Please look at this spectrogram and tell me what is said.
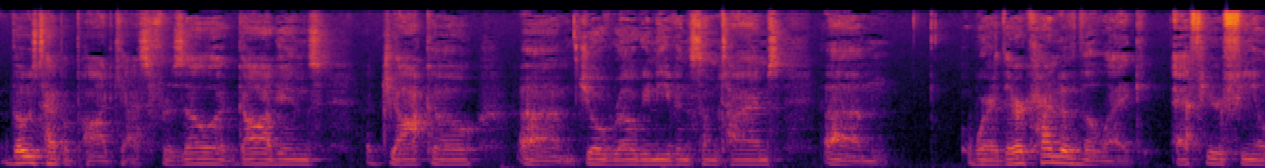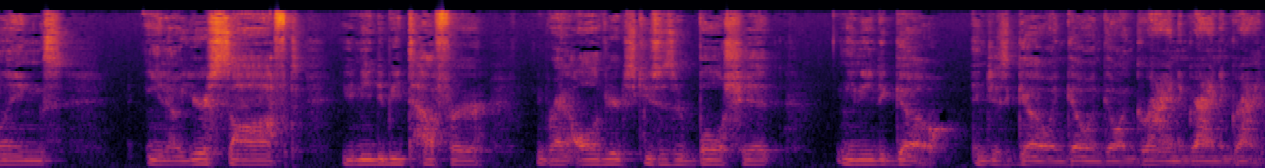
those type of podcasts, Frisella, Goggins, Jocko, um, Joe Rogan, even sometimes, um, where they're kind of the like F your feelings. You know, you're soft. You need to be tougher. Right? All of your excuses are bullshit. You need to go and just go and go and go and grind and grind and grind.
